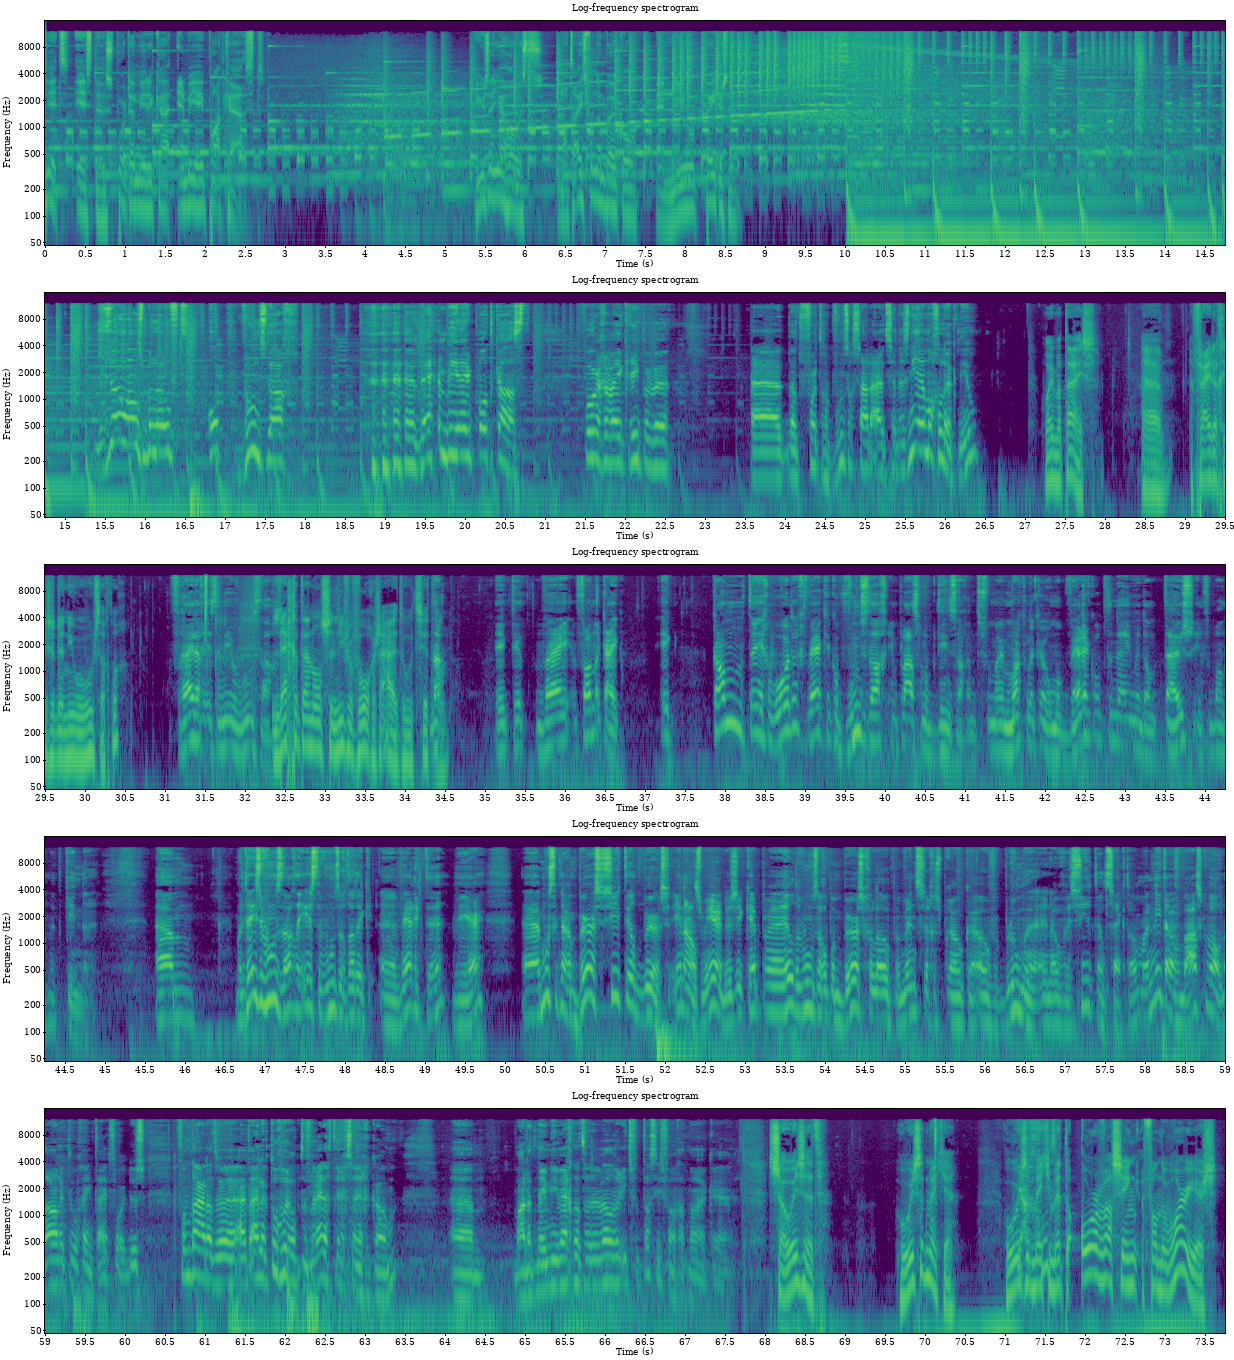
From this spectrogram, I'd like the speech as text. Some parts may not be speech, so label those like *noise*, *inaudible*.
Dit is de Sport Amerika NBA Podcast. Hier zijn je hosts Matthijs van den Beukel en Neil Petersen. Zoals beloofd, op woensdag *laughs* de NBA-podcast. Vorige week riepen we uh, dat Forten op woensdag zouden uitzenden. Dat is niet helemaal gelukt, Nieuw. Hoi Matthijs. Uh, vrijdag is er de nieuwe woensdag, toch? Vrijdag is de nieuwe woensdag. Leg het aan onze lieve volgers uit hoe het zit nou, dan. Ik, dit, wij van, kijk, ik kan tegenwoordig werk ik op woensdag in plaats van op dinsdag. En het is voor mij makkelijker om op werk op te nemen dan thuis in verband met kinderen. Um, maar deze woensdag, de eerste woensdag dat ik uh, werkte weer, uh, moest ik naar een beurs, Seatilt beurs in Aalsmeer. Dus ik heb uh, heel de woensdag op een beurs gelopen, mensen gesproken over bloemen en over de Seatilt sector, maar niet over basketbal. Daar had ik toen geen tijd voor. Dus vandaar dat we uiteindelijk toch weer op de vrijdag terecht zijn gekomen. Um, maar dat neemt niet weg dat we er wel weer iets fantastisch van gaan maken. Zo is het. Hoe is het met je? Hoe is Ja, het met je met de oorwassing van de Warriors?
